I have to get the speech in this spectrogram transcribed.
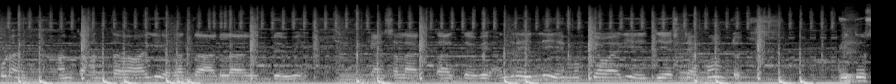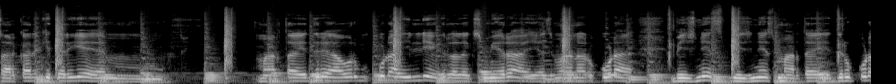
ಕೂಡ ಹಂತ ಹಂತವಾಗಿ ರದ್ದಾಗಲಾಗಿದ್ದೇವೆ. ಕ್ಯಾನ್ಸಲ್ ಆಗ್ತಾ ಇದ್ದೇವೆ. ಅಂದರೆ ಇಲ್ಲಿ ಮುಖ್ಯವಾಗಿ ಜಿ ಎಸ್ ಟಿ ಅಕೌಂಟ್ ಇದು ಸರ್ಕಾರಕ್ಕೆ ತೆರಿಗೆ ಮಾಡ್ತಾ ಇದ್ರೆ ಅವ್ರಿಗೂ ಕೂಡ ಇಲ್ಲಿ ಗೃಹಲಕ್ಷ್ಮಿಯರ ಯಜಮಾನರು ಕೂಡ ಬಿಸ್ನೆಸ್ ಬಿಸ್ನೆಸ್ ಮಾಡ್ತಾ ಇದ್ರು ಕೂಡ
